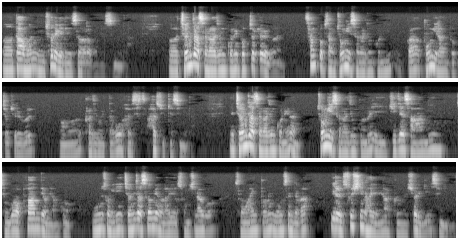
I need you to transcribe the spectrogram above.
어, 다음은 효력에 대해서 알아보겠습니다. 어, 전자선화증권의 법적 효력은 상법상 종이선화증권과 동일한 법적 효력을 어, 가지고 있다고 할 수 있겠습니다. 전자선화증권에는 종이선화증권의 기재사항인 정보가 포함되어야 하고 운송인이 전자서명을 하여 송신하고 송화인 또는 용선자가 이를 수신하여야 그 효력이 생깁니다.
